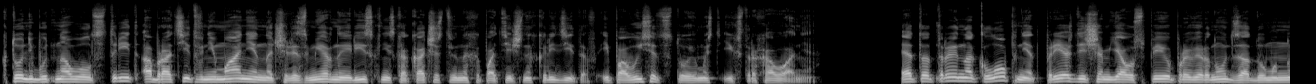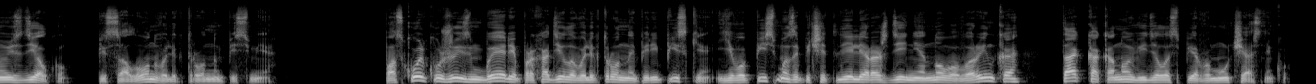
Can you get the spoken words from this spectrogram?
Кто-нибудь на Уолл-стрит обратит внимание на чрезмерный риск низкокачественных ипотечных кредитов и повысит стоимость их страхования. «Этот рынок лопнет, прежде чем я успею провернуть задуманную сделку», писал он в электронном письме. Поскольку жизнь Берри проходила в электронной переписке, его письма запечатлели рождение нового рынка так, как оно виделось первому участнику.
